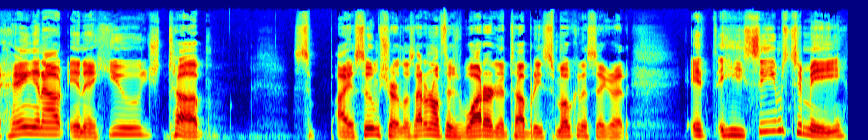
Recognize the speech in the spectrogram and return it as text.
hanging out in a huge tub. I assume shirtless. I don't know if there's water in the tub, but he's smoking a cigarette. It. He seems to me,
